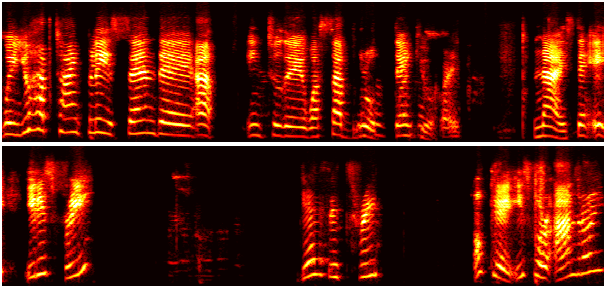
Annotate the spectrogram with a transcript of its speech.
When, you have time, please send the app into the WhatsApp group. Thank you. Nice. Eh, It is free? Yes, it's free. Okay, it's for Android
